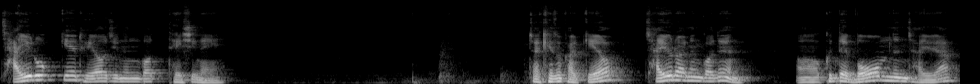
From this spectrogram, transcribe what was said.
자유롭게 되어지는 것 대신에 자 계속 갈게요. 자유라는 거는 어 근데 뭐 없는 자유야?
